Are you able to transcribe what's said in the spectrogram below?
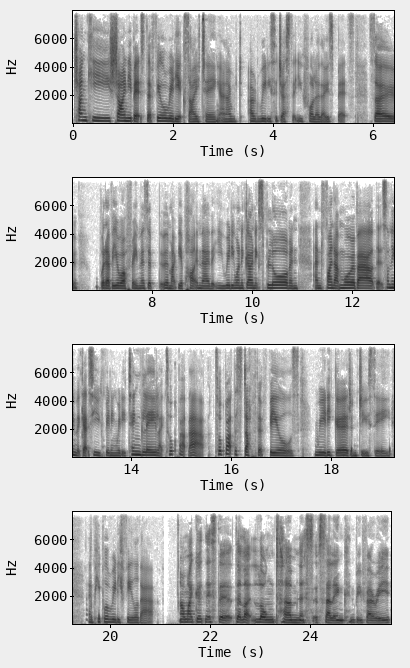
chunky, shiny bits that feel really exciting. And I would I would really suggest that you follow those bits. So whatever you're offering, there's a there might be a part in there that you really want to go and explore and and find out more about. That's something that gets you feeling really tingly. Like talk about that. Talk about the stuff that feels really good and juicy, and people really feel that. Oh my goodness, the the like long termness of selling can be very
